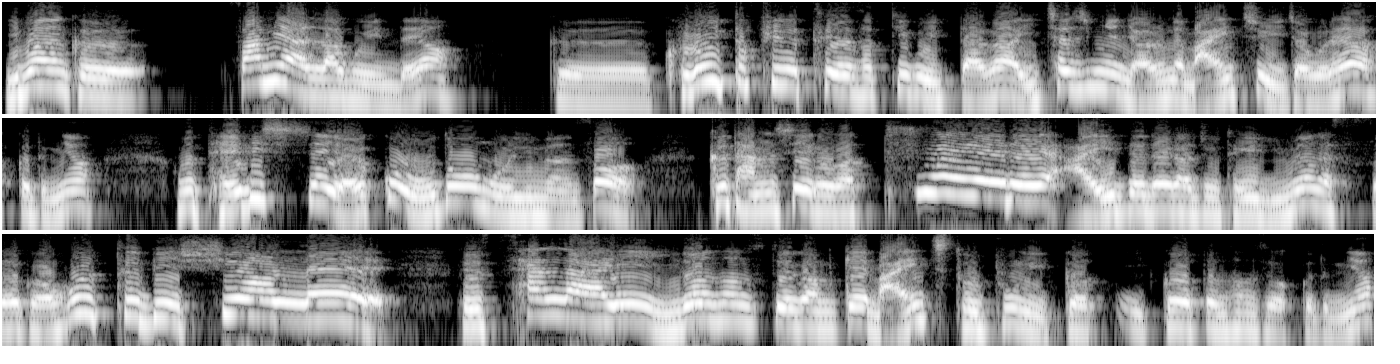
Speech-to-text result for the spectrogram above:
이번엔 그, 사미 알라구인데요. 그, 그로이터 필트에서 뛰고 있다가 2010년 여름에 마인츠 이적을 해왔거든요. 그러면 데뷔 시즌에 10골 5도움 올리면서 그 당시에 그가 투엘의 아이들 해가지고 되게 유명했었어요. 그 홀트비, 쉬얼레, 그 살라이 이런 선수들과 함께 마인츠 돌풍을 이끌, 이끌었던 선수였거든요.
